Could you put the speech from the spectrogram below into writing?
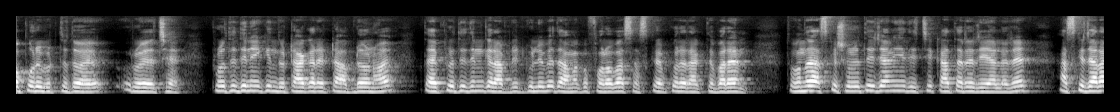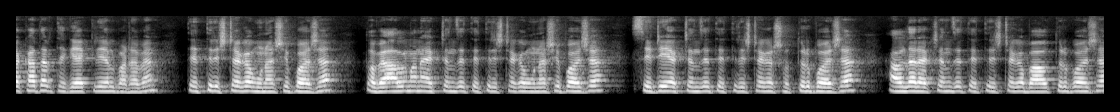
অপরিবর্তিত রয়েছে। প্রতিদিনই কিন্তু টাকার একটা আপ ডাউন হয়, তাই প্রতিদিনকার আপডেটগুলি পেতে আমাকে ফলো বা সাবস্ক্রাইব করে রাখতে পারেন। তো বন্ধুরা, আজকে শুরুতেই জানিয়ে দিচ্ছি কাতারের রিয়ালের রেট আজকে যারা কাতার থেকে এক রিয়াল পাঠাবেন, তেত্রিশ টাকা উনাশি পয়সা। তবে আলমানা এক্সচেঞ্জে তেত্রিশ টাকা উনাশি পয়সা সিটি এক্সচেঞ্জে তেত্রিশ টাকা সত্তর পয়সা আলদার এক্সচেঞ্জে তেত্রিশ টাকা বাহাত্তর পয়সা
